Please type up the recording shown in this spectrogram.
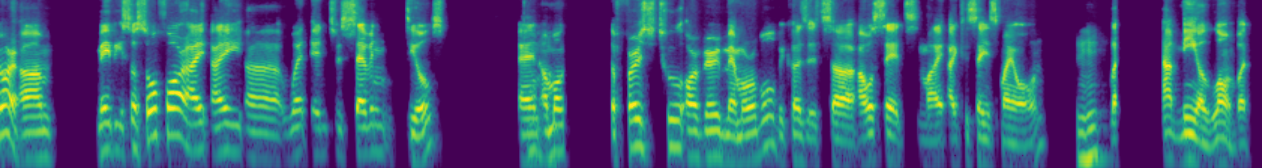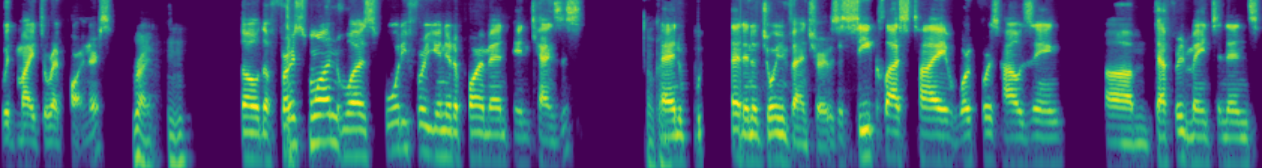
sure um, maybe so so far i i uh, went into seven deals and oh. among the first two are very memorable because it's uh, i will say it's my i could say it's my own mm-hmm. like not me alone but with my direct partners right mm-hmm. so the first one was 44 unit apartment in kansas okay and we in a joint venture it was a c class type workforce housing um, definite maintenance,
